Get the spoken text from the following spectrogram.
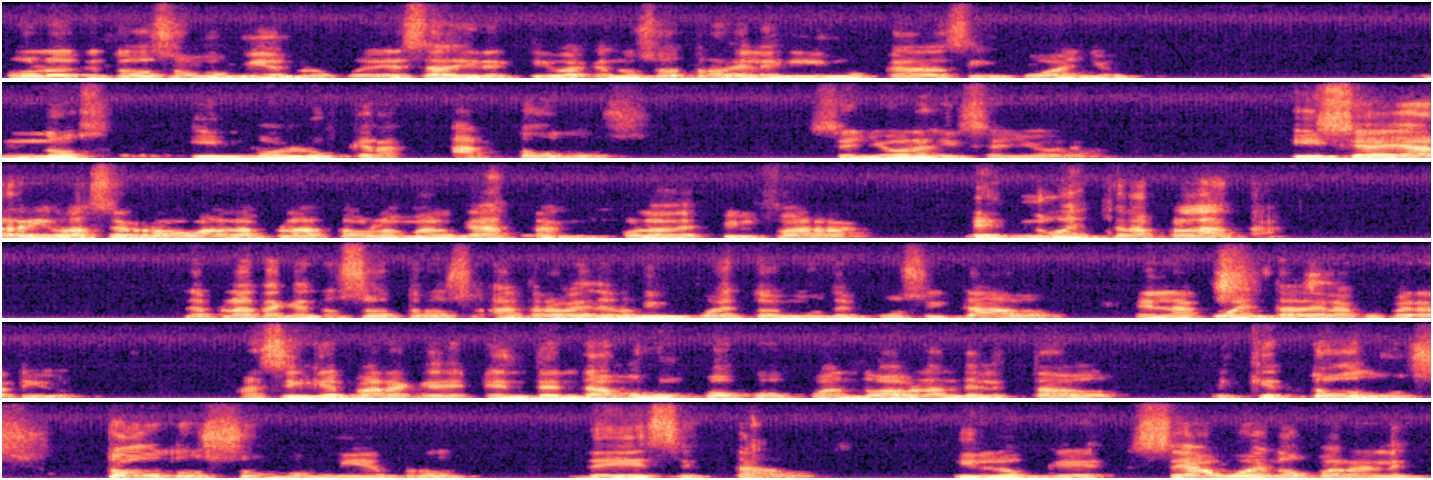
o lo que todos somos miembros, pues esa directiva que nosotros elegimos cada cinco años, nos involucra a todos, señoras y señores. Y si allá arriba se roban la plata o la malgastan o la despilfarran, es nuestra plata. La plata que nosotros a través de los impuestos hemos depositado en la cuenta de la cooperativa. Así que para que entendamos un poco cuando hablan del Estado, es que todos, todos somos miembros de ese Estado. Y lo que sea bueno para el,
